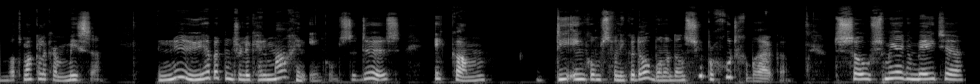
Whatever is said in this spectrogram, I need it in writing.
wat makkelijker missen. En nu heb ik natuurlijk helemaal geen inkomsten. Dus ik kan die inkomsten van die cadeaubonnen dan super goed gebruiken. Dus zo smeer ik een beetje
